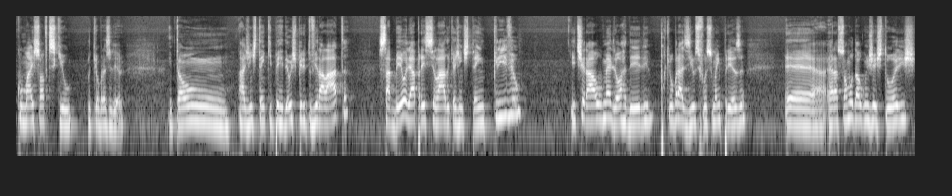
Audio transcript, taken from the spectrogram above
com mais soft skill do que o brasileiro. Então, a gente tem que perder o espírito vira-lata, saber olhar para esse lado que a gente tem incrível e tirar o melhor dele, porque o Brasil, se fosse uma empresa, é, era só mudar alguns gestores,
